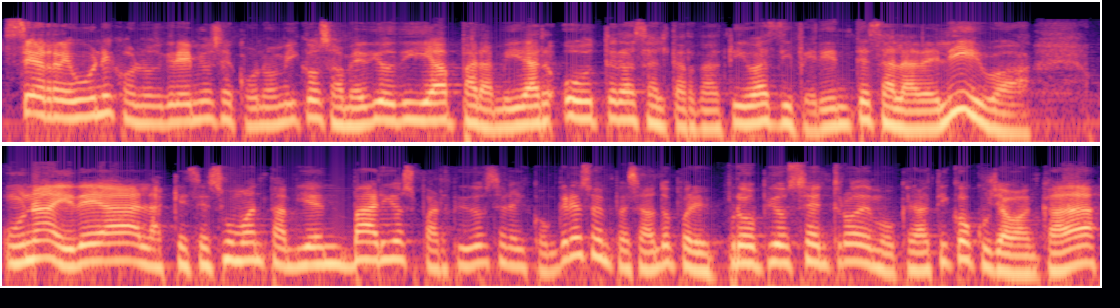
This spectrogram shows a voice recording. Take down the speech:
se reúne con los gremios económicos a mediodía para mirar otras alternativas diferentes a la del IVA. Una idea a la que se suman también varios partidos en el Congreso, empezando por el propio Centro Democrático, cuya bancada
